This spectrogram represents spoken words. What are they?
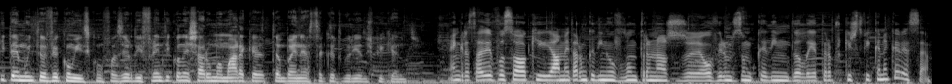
e tem muito a ver com isso, com fazer diferente e com deixar uma marca também nesta categoria dos picantes. É engraçado, eu vou só aqui aumentar um bocadinho o volume para nós eh, ouvirmos um bocadinho da letra, porque isto fica na cabeça.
